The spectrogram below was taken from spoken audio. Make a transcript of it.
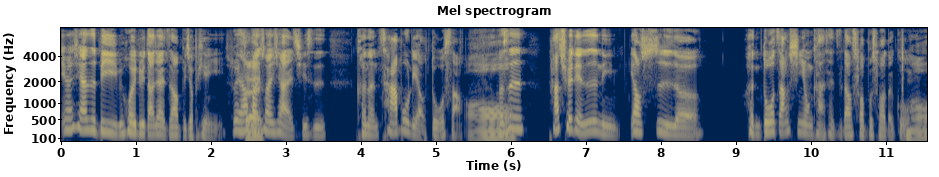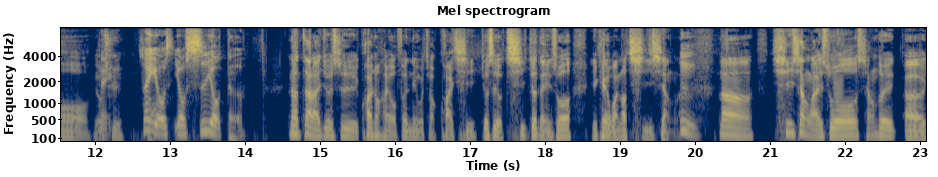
因为现在日币汇率大家也知道比较便宜，所以它换算下来其实可能差不了多少。哦。可是它缺点就是你要试了很多张信用卡才知道刷不刷得过。哦，有趣。所以有有失有得。那再来就是快通还有分那个叫快七，就是有七，就等于说你可以玩到七项了。嗯。那七项来说，相对呃。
